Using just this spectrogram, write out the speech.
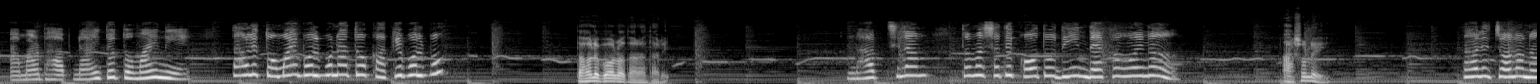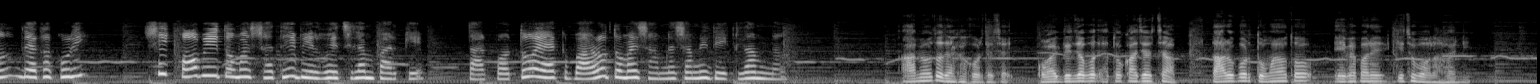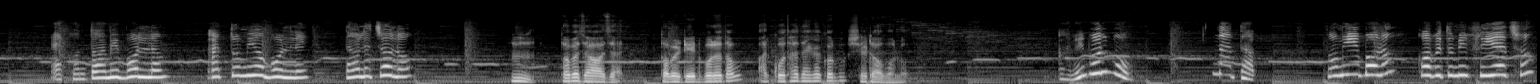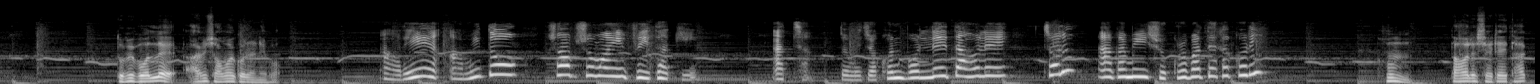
আমার ভাবনাই তো তোমায় নিয়ে। তাহলে তোমায় বলব না তো কাকে বলব? তাহলে বলো তাড়াতাড়ি। ভাবছিলাম তোমার সাথে কতদিন দেখা হয় না। আসলেই। তাহলে চলো না দেখা করি। সেই কবেই তোমার সাথে বের হয়েছিলাম পার্কে তারপর তো একবারও তোমায় সামনাসামনি দেখলাম না। আমিও তো দেখা করতে চাই। কয়েকদিন যাবৎ এত কাজের চাপ তার উপর তোমারও তো এই ব্যাপারে কিছু বলা হয়নি। এখন তো আমি বললাম আর তুমিও বললে তাহলে চলো। হুম তবে যাওয়া যায়। তবে ডেট বলে দাও আর কোথায় দেখা করব সেটাও বলো। আমি বলব? না থাক তুমি বলো কবে তুমি ফ্রি আছো? তুমি বললে আমি সময় করে নেব। আরে আমি তো সব সময়ই ফ্রি থাকি। আচ্ছা তুমি যখন বললে তাহলে চলো আগামী শুক্রবার দেখা করি। হুম তাহলে সেটাই থাক।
